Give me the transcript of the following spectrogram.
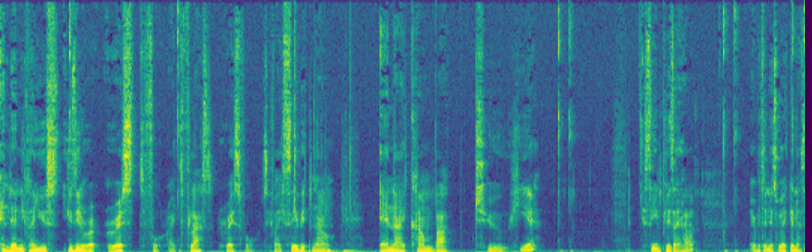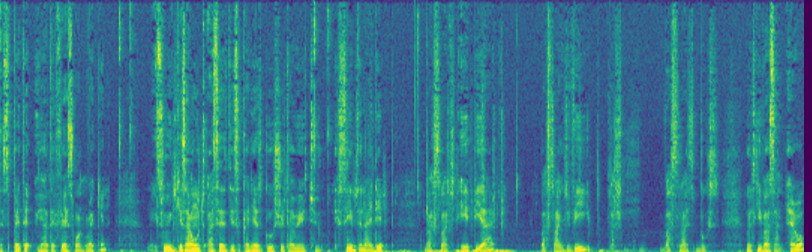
and then you can use using restful right flask restful so if i save it now and i come back to here the same place i have everything is working as expected we have the first one working so in case i want to access this i can just go straight away to the same thing i did backslash API backslash V backslash books. Going to give us an error.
